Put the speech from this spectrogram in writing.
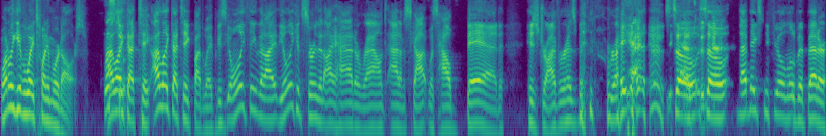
Why don't we give away twenty more dollars? Let's I like that take. I like that take, by the way, because the only thing that I, the only concern that I had around Adam Scott was how bad his driver has been, right? Yeah, so, yeah, so that makes me feel a little bit better.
